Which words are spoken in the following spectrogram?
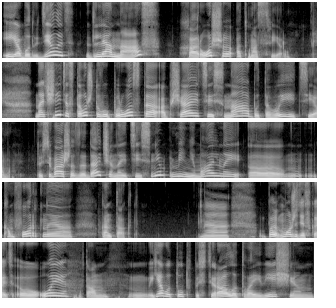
и я буду делать для нас хорошую атмосферу. Начните с того, что вы просто общаетесь на бытовые темы. То есть ваша задача найти с ним минимальный э, комфортный контакт. Э, можете сказать, э, ой, там, я вот тут постирала твои вещи,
